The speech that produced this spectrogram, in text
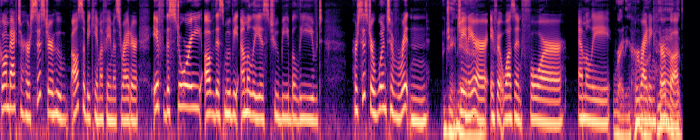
going back to her sister, who also became a famous writer. If the story of this movie, Emily, is to be believed, her sister wouldn't have written Jane, Jane Eyre Eyre if it wasn't for Emily writing her writing book. her Yeah, book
